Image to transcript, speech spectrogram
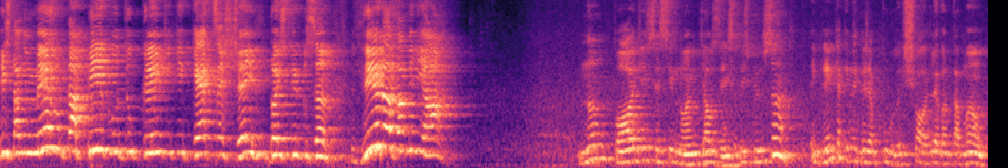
está no mesmo capítulo do crente que quer ser cheio do Espírito Santo. Vida familiar não pode ser sinônimo de ausência do Espírito Santo. Tem crente que aqui na igreja pula, chora, levanta a mão,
